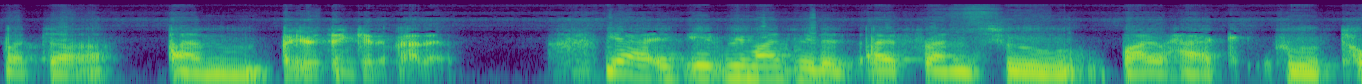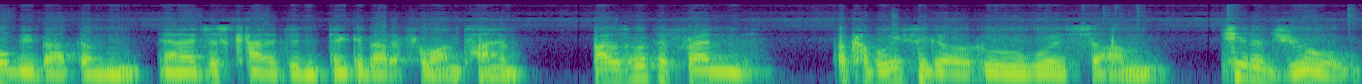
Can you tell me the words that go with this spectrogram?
But uh, I'm. But you're thinking about it. Yeah, it, it, reminds me that I have friends who biohack who told me about them, and I just kind of didn't think about it for a long time. I was with a friend a couple weeks ago who was um, he had a Juul,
